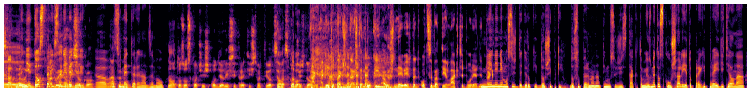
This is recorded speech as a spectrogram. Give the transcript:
Uh, nie, dospelí sa nevedeli. vysoko Uh, nad asi meter nad zemou. No to zoskočíš, oddelíš si tretí, štvrtý od seba, no, skočíš dolu. ak, ak je to tak, že dáš tam ruky a už nevieš dať od seba tie lakte poriadne, Nie, tak nie, nie, musíš dať ruky do šipky, do Supermana. Ty musíš ísť takto. My už sme to skúšali, je to pre, prejditeľná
